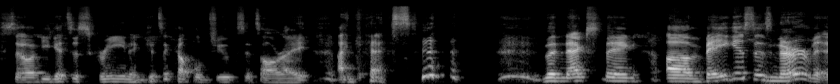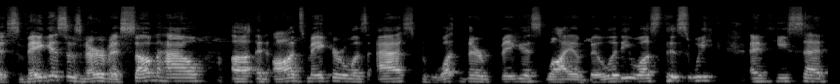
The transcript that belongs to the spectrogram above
So if he gets a screen and gets a couple jukes, it's all right, I guess. the next thing, uh, Vegas is nervous. Vegas is nervous. Somehow, uh, an odds maker was asked what their biggest liability was this week, and he said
